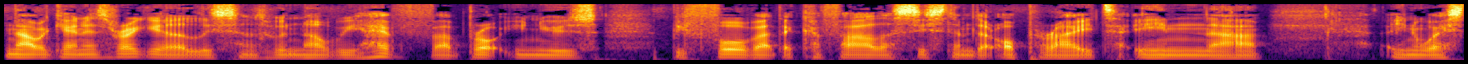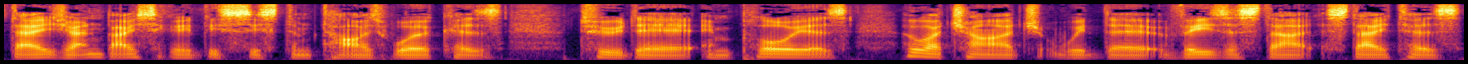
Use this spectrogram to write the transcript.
Now, again, as regular listeners will know, we have uh, brought you news before about the kafala system that operates in. Uh, in West Asia, and basically this system ties workers to their employers who are charged with their visa sta- status.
